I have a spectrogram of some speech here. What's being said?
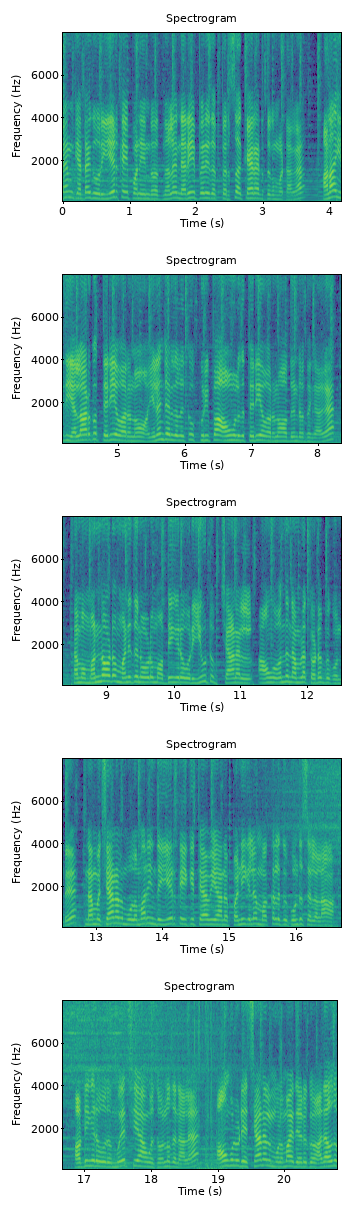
ஏன்னு கேட்டால் இது ஒரு இயற்கை பணின்றதுனால நிறைய பேர் இதை பெருசாக கேர் எடுத்துக்க மாட்டாங்க. ஆனால் இது எல்லாருக்கும் தெரிய வரணும். இளைஞர்களுக்கு குறிப்பாக அவங்களுக்கு தெரிய வரணும் அப்படின்றதுக்காக நம்ம மண்ணோடும் மனிதனோடும் அப்படிங்கிற ஒரு யூடியூப் சேனல் அவங்க வந்து நம்மளை தொடர்பு கொண்டு நம்ம சேனல் மூலமாக இந்த இயற்கைக்கு தேவையான பணிகளை மக்களுக்கு கொண்டு செல்லலாம் அப்படிங்கிற ஒரு முயற்சியை அவங்க சொன்னதுனால அவங்களுடைய சேனல் மூலமாக இது எடுக்கும் அதாவது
